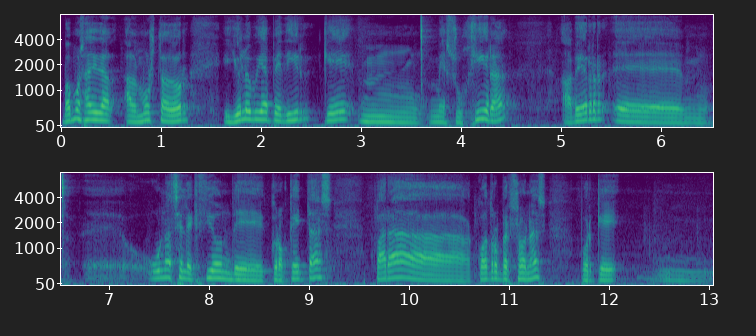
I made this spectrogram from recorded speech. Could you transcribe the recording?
Vamos a ir al, mostrador y yo le voy a pedir que mm, me sugiera a ver eh, una selección de croquetas para cuatro personas, porque mm,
